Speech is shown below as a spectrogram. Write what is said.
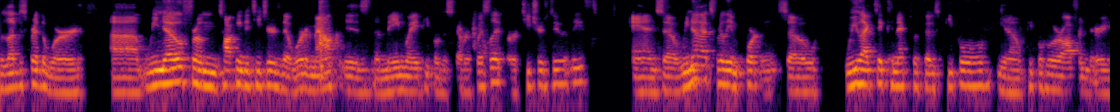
we love to spread the word. Uh, we know from talking to teachers that word of mouth is the main way people discover Quizlet, or teachers do at least. And so we know that's really important. So we like to connect with those people, you know, people who are often very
